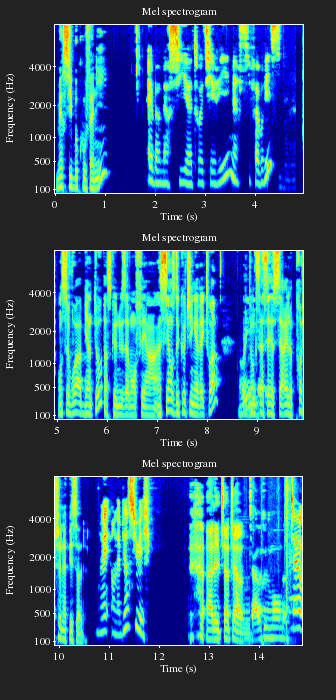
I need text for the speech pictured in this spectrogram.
Merci beaucoup Fanny. Eh ben merci à toi Thierry, merci Fabrice. On se voit bientôt parce que nous avons fait un, un séance de coaching avec toi. Oui, donc ça serait le prochain épisode. Oui, on a bien sué. Allez, ciao ciao. Ciao tout le monde. Ciao.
